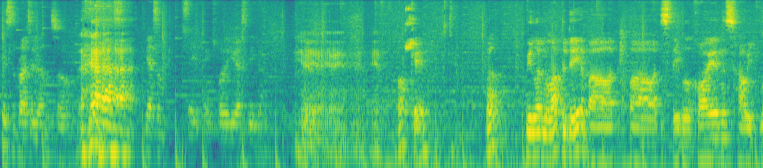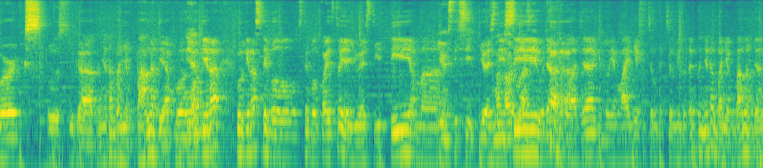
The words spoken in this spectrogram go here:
He's the president, so say things for the USD kan. Iya iya iya. iya. Okay. Well, we learn a lot today about about stable coins, how it works. Terus juga ternyata banyak banget ya. Gua, gua Iya. kira gua kira stable stable coins itu ya USDT sama USDC. USDC udah gitu aja gitu. Yang lainnya kecil-kecil gitu. Tapi ternyata banyak banget kan.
